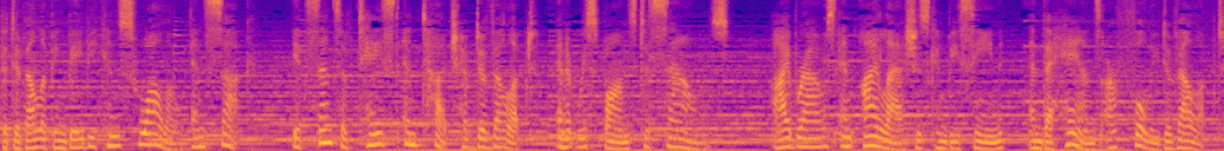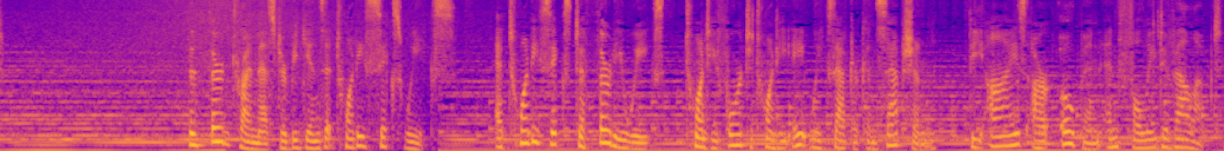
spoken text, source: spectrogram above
The developing baby can swallow and suck. Its sense of taste and touch have developed and it responds to sounds. Eyebrows and eyelashes can be seen, and the hands are fully developed. The third trimester begins at 26 weeks. At 26 to 30 weeks, 24 to 28 weeks after conception, the eyes are open and fully developed.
